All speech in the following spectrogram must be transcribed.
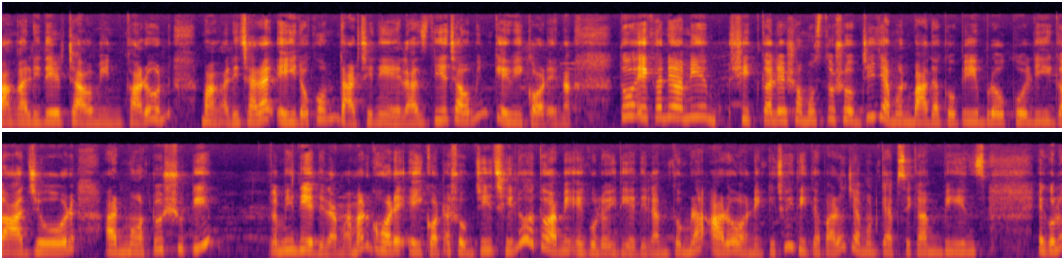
বাঙালিদের চাউমিন, কারণ বাঙালি ছাড়া এই রকম দারচিনি, এলাচ দিয়ে চাউমিন কেউই করে না। তো এখানে আমি শীতকালের সমস্ত সবজি যেমন বাঁধাকপি, ব্রোকলি, গাজর আর মটরশুঁটি আমি দিয়ে দিলাম। আমার ঘরে এই কটা সবজিই ছিল, তো আমি এগুলোই দিয়ে দিলাম। তোমরা আরও অনেক কিছুই দিতে পারো, যেমন ক্যাপসিকাম, বিনস, এগুলো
